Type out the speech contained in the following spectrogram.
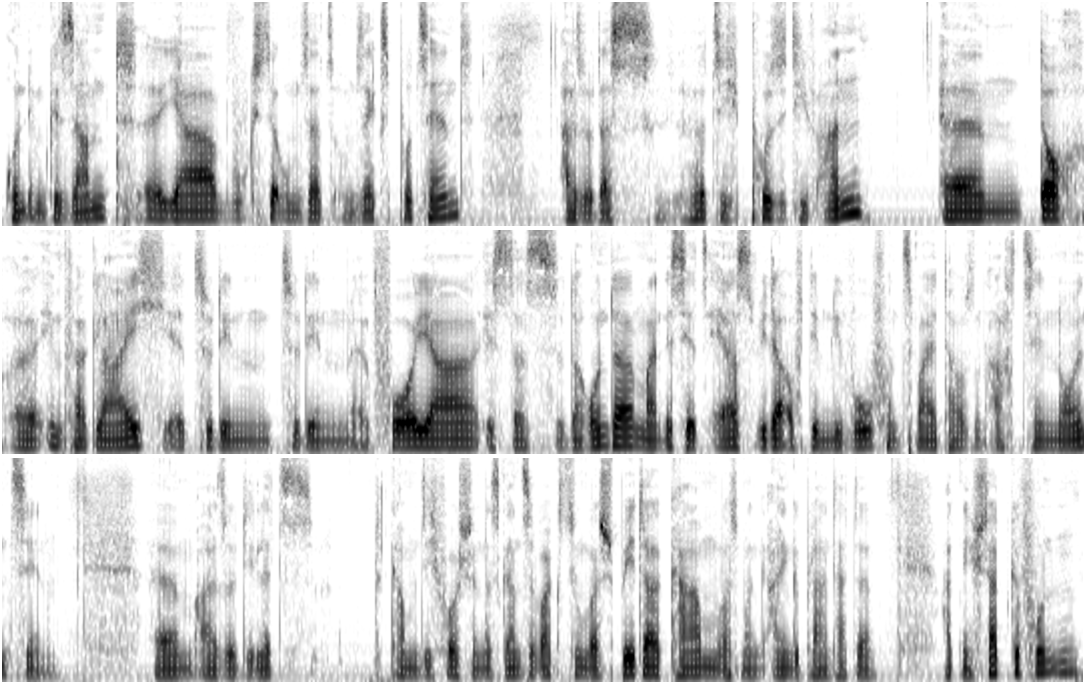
und im Gesamtjahr wuchs der Umsatz um 6 Prozent. Also das hört sich positiv an. Ähm, doch äh, im Vergleich äh, zu den zu den äh, Vorjahr ist das darunter. Man ist jetzt erst wieder auf dem Niveau von 2018, 19. Ähm, also die letzte kann man sich vorstellen, das ganze Wachstum, was später kam, was man eingeplant hatte, hat nicht stattgefunden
